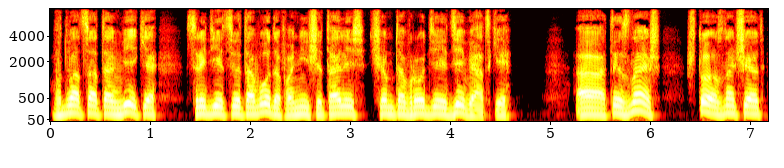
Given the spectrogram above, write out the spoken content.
В двадцатом веке среди цветоводов они считались чем-то вроде девятки. А ты знаешь, что означают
